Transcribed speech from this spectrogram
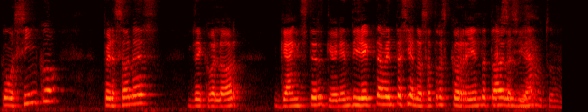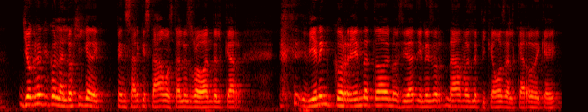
como cinco personas de color gangsters que venían directamente hacia nosotros corriendo a toda velocidad. Yo creo que con la lógica de pensar que estábamos tal vez robando el carro, vienen corriendo a toda velocidad y en eso nada más le picamos al carro de que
